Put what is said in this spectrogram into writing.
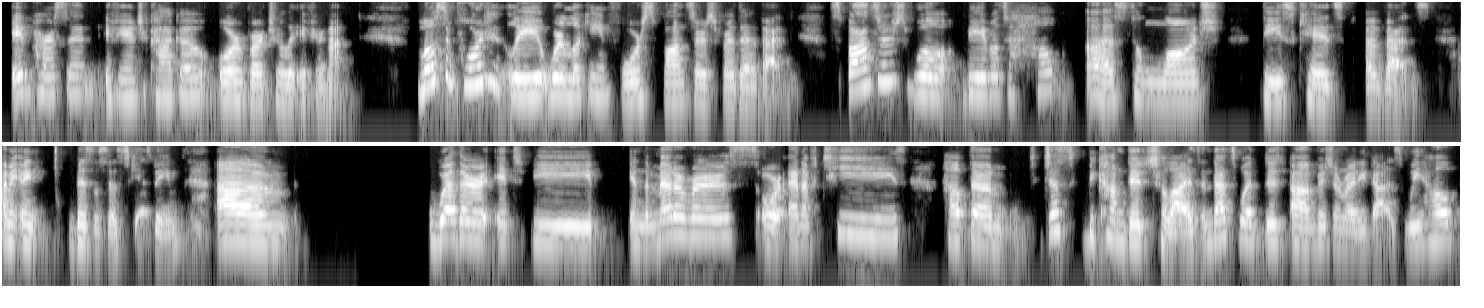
in person if you're in Chicago or virtually if you're not. Most importantly, we're looking for sponsors for the event. Sponsors will be able to help us to launch these kids' events. I mean, I mean businesses, excuse me, um, whether it be in the metaverse or NFTs, help them just become digitalized. And that's what um, Vision Ready does. We help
